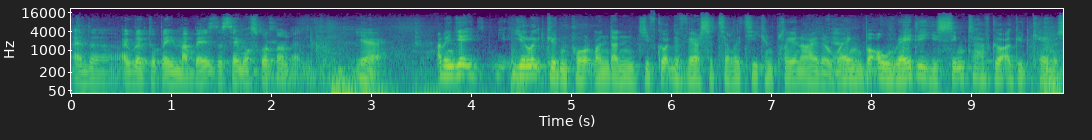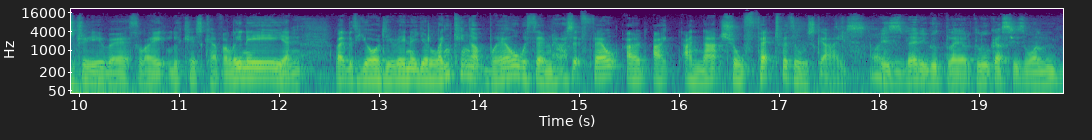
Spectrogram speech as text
And uh, I would like to play in my best, the same of Scotland. And Yeah. I mean, you, you look good in Portland and you've got the versatility, you can play on either Yeah. wing, but already you seem to have got a good chemistry with like Lucas Cavallini and like with Jordi Reyna. You're linking up well with them. Has it felt a, a, a natural fit with those guys? Oh, he's a very good player. Lucas is one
